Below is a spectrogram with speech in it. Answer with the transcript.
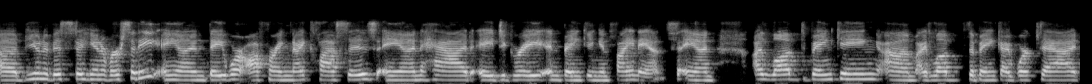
uh, Buena Vista University, and they were offering night classes and had a degree in banking and finance. And I loved banking. Um, I loved the bank I worked at,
